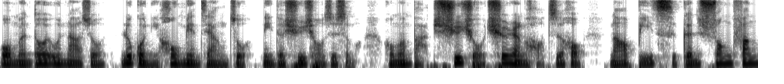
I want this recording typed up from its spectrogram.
我们都会问他说：如果你后面这样做，你的需求是什么？我们把需求确认好之后，然后彼此跟双方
